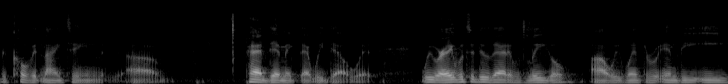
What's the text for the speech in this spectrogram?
the COVID-19 um, pandemic that we dealt with. We were able to do that. It was legal. Uh, we went through MDE.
